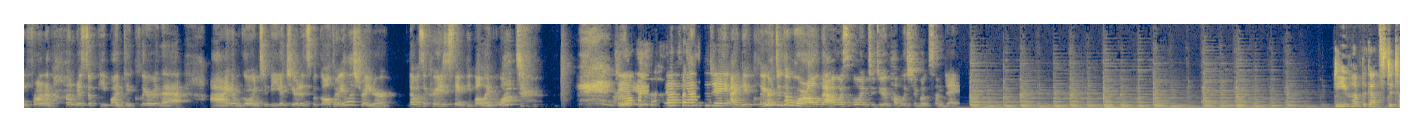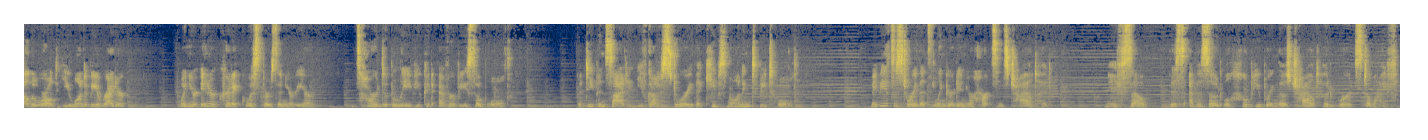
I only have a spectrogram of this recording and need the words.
in front of hundreds of people, I declare that I am going to be a children's book author illustrator. That was the craziest thing. People are like, what? it, it, that's, that's the day I declared to the world that I was going to do a book someday. Do you have the guts to tell the world you want to be a writer? When your inner critic whispers in your ear, it's hard to believe you could ever be so bold. But deep inside, you've got a story that keeps wanting to be told. Maybe it's a story that's lingered in your heart since childhood. if so, this episode will help you bring those childhood words to life.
